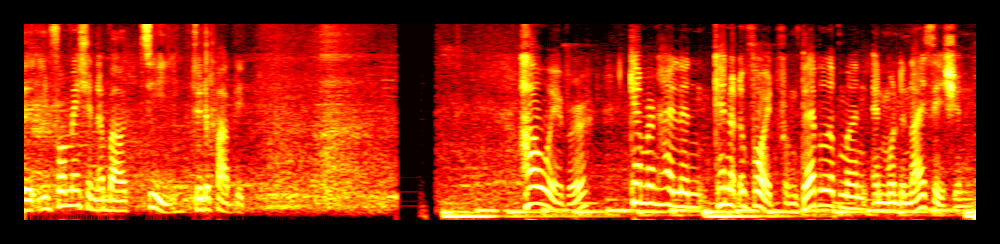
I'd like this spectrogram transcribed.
the information about tea to the public. However, Cameron Highland cannot avoid from development and modernization.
